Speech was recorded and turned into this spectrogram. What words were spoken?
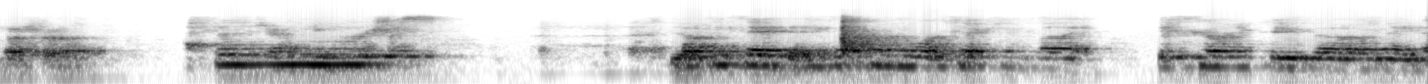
That's right. Jackie Bruce. Well, he said that he's not coming to work session, but he's coming to the meeting.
